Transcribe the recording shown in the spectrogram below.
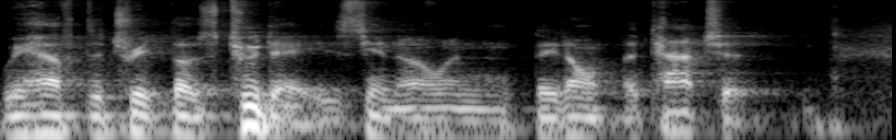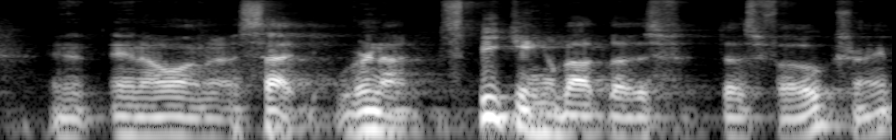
we have to treat those two days, you know, and they don't attach it. And, and I want to set, we're not speaking about those those folks, right?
